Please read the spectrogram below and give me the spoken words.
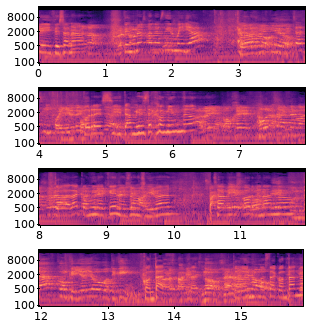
¿Qué dices, Ana? Tengo unas ganas de irme ya tengo... Corres sí, también está comiendo. A ver, coged bolsas de basura. Toda la comida que nos vamos a llevar. Xavi Eh, ordenando. contad con que yo llevo botiquín. Contad. Con los paquetes. No, o sea, Todo el mundo no. está contando.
